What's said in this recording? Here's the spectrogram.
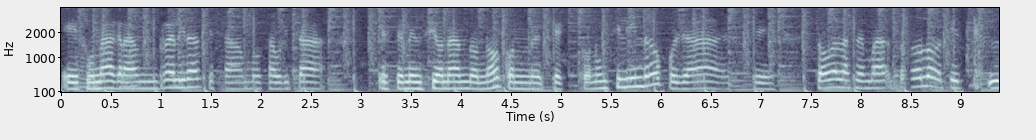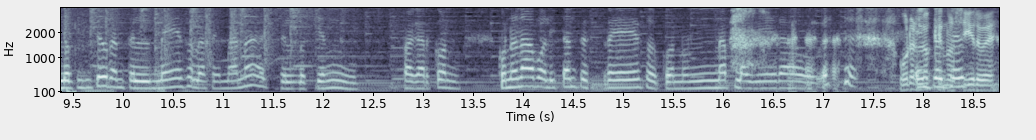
es una gran realidad que estábamos ahorita este, mencionando, ¿no? Con, que, con un cilindro, pues ya este, toda la semana, todo lo que, lo que hiciste durante el mes o la semana, te lo quieren pagar con, con una bolita antiestrés o con una playera. o... un reloj que no sirve.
